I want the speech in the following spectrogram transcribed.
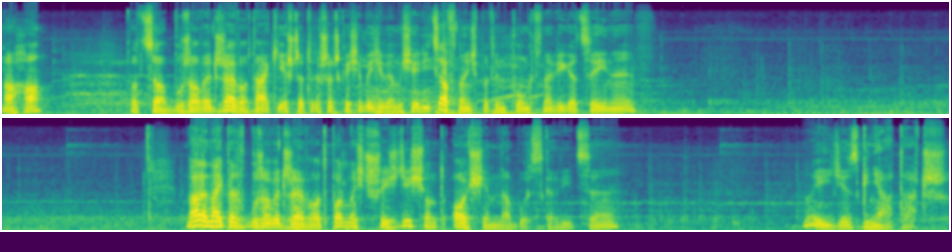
Oho. To co, burzowe drzewo, tak? I jeszcze troszeczkę się będziemy musieli cofnąć po ten punkt nawigacyjny. No ale najpierw burzowe drzewo. Odporność 68 na błyskawice. No i idzie zgniatacz.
